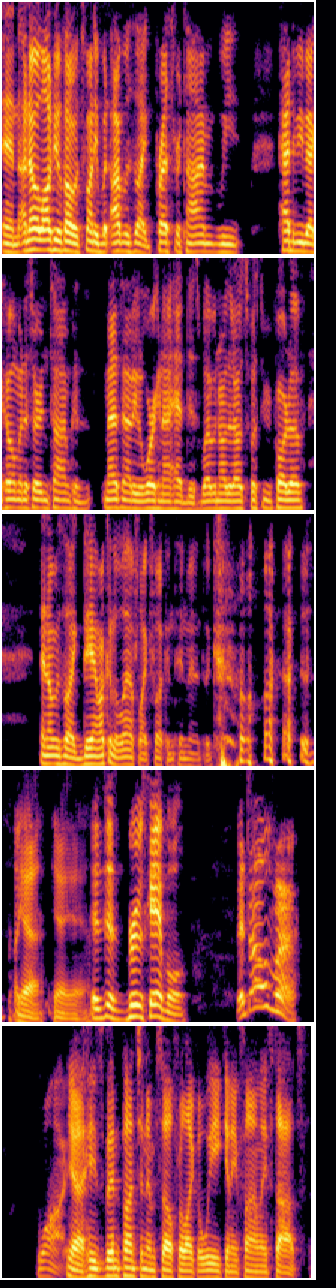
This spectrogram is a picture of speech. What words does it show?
and I know a lot of people thought it was funny, but I was like pressed for time. We had to be back home at a certain time because Madison had to go to work, and I had this webinar that I was supposed to be part of. And I was like, damn, I could have left like fucking 10 minutes ago. it was like, yeah, yeah, yeah. it's just Bruce Campbell It's over. Why? Yeah, he's been punching himself for like a week, and he finally stops.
